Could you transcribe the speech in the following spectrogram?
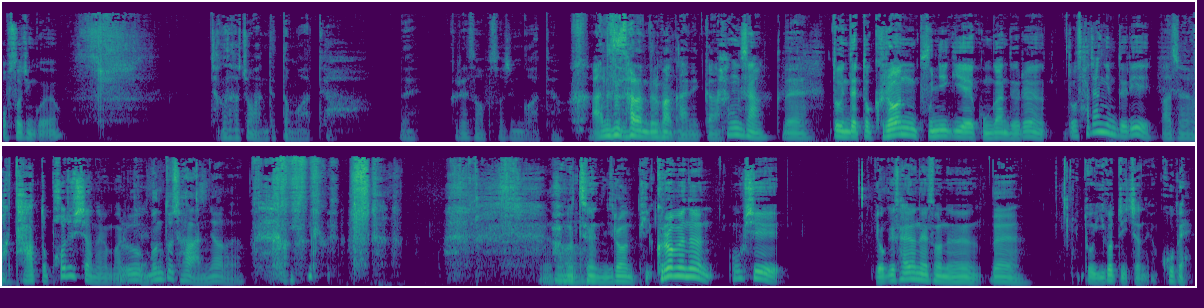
없어진 거예요? 장사가 좀 안 됐던 것 같아요. 네. 그래서 없어진 것 같아요. 아는 사람들만 가니까. 항상. 네. 또 근데 또 그런 분위기의 공간들은 또 사장님들이 맞아요. 막 다 또 퍼주시잖아요. 막 그리고 문도 잘 안 열어요. 아무튼 이런 비... 그러면은 혹시 여기 사연에서는 네. 또 이것도 있잖아요. 고백.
